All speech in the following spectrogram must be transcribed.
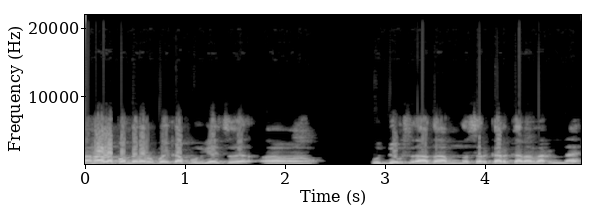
तणाला पंधरा रुपये कापून घ्यायचं अं, उद्योग आता सरकार करायला लागलेलं आहे.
